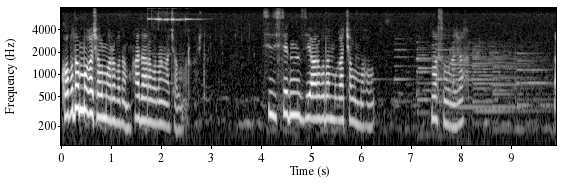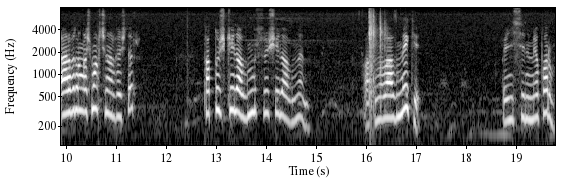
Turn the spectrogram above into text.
Kapıdan mı kaçalım arabadan? Hadi arabadan kaçalım arkadaşlar. Siz istediğiniz diye arabadan mı kaçalım bakalım. Nasıl olacak? Arabadan kaçmak için arkadaşlar. Patloş şey lazım, bir sürü şey lazım değil mi? Aslında lazım değil ki. Ben istedim yaparım.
